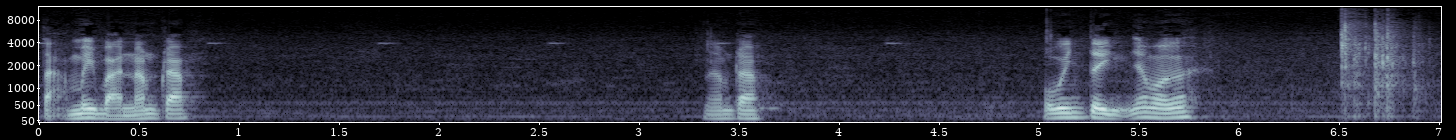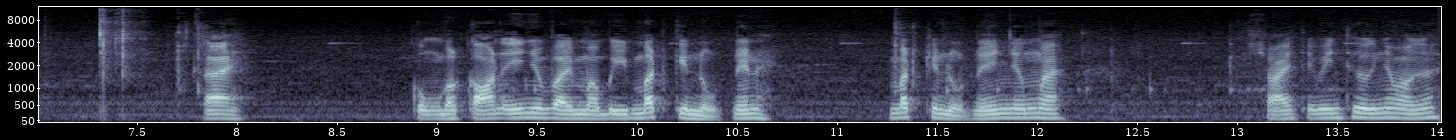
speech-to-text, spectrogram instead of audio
87 500 500 Ô bình tĩnh nha mọi người. Đây, Cũng một con y như vậy mà bị mất cái nút này này. Mất cái nút này nhưng mà Xoay thì bình thường nha mọi người.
